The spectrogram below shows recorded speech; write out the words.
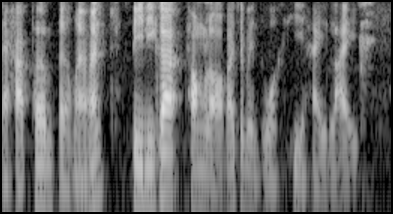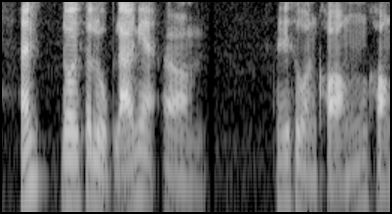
นะครับเพิ่มเติมมาเพราะปีนี้ก็ทองหล่อก็จะเป็นตัวคีย์ไฮไลท์ นั้นโดยสรุปแล้วเนี่ยในส่วนของของ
